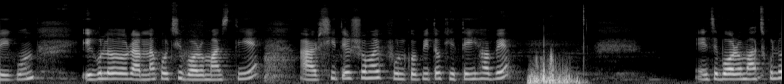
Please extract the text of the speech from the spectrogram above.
বেগুন এগুলো রান্না করছি বড় মাছ দিয়ে। আর শীতের সময় ফুলকপি তো খেতেই হবে। এই যে বড় মাছগুলো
